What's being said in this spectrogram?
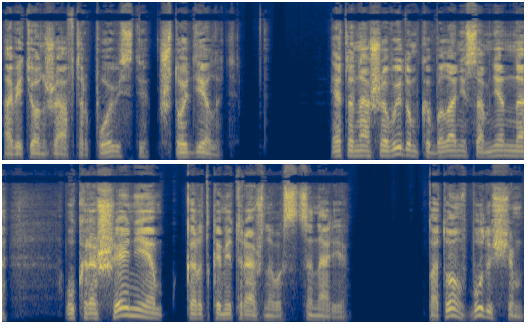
а ведь он же автор повести. Что делать? Эта наша выдумка была, несомненно, украшением короткометражного сценария. Потом, в будущем,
